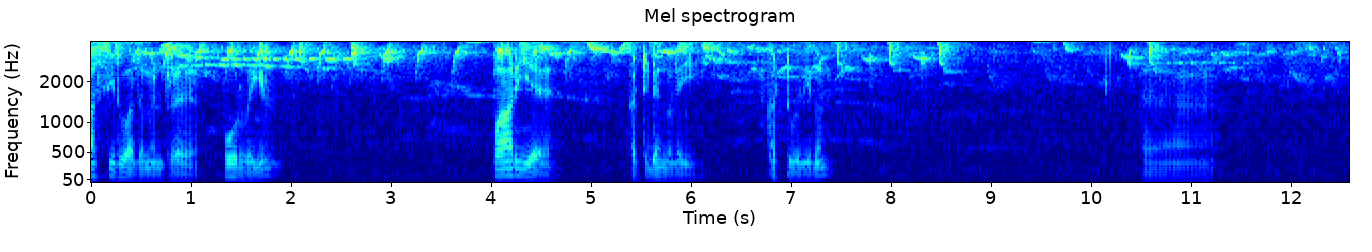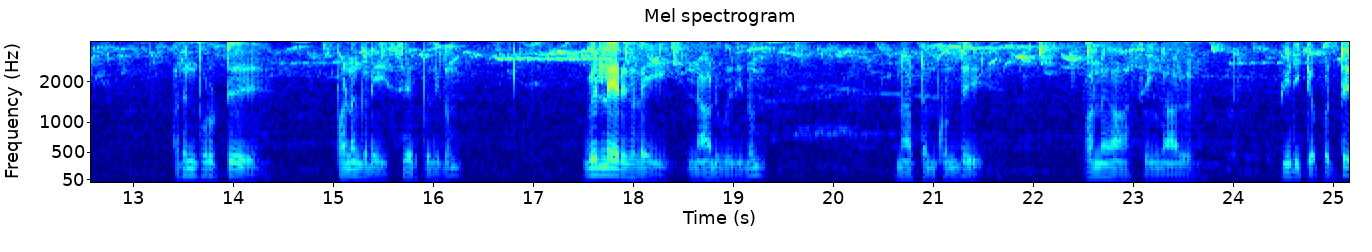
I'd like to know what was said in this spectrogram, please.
ஆசீர்வாதம் என்ற போர்வையில் பாரிய கட்டிடங்களை கட்டுவதிலும் அதன் பொருட்டு பணங்களை சேர்ப்பதிலும் வெள்ளையர்களை நாடுவதிலும் நாட்டம் கொண்டு பண ஆசையினால் பீடிக்கப்பட்டு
